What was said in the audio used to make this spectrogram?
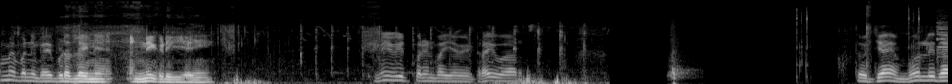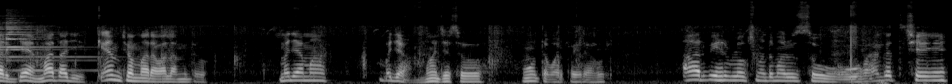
અમે બંને ભાઈ બળદ લઈને નીકળી ગયા અહીં મેં વિથ પ્રવીણભાઈ હવે ડ્રાઈવર તો જય મુરલીધર, જય માતાજી. કેમ છો મારા વાલા મિત્રો? મજામાં? મજામાં જશો હું તમારો ભાઈ રાહુલ. આર બિહાર બ્લોગ્સમાં તમારું સ્વાગત છે.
